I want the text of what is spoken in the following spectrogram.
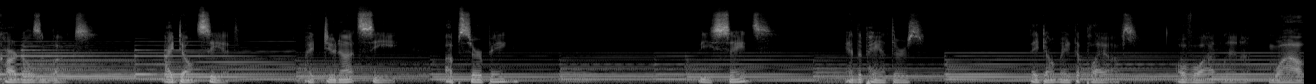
Cardinals and Bucks. I don't see it. I do not see usurping the Saints and the Panthers they don't make the playoffs. Au revoir, Atlanta. Wow.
